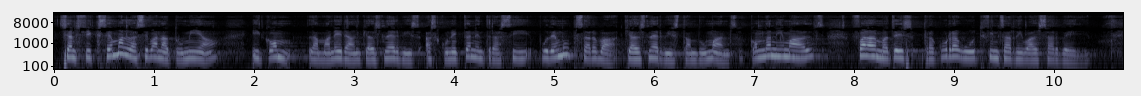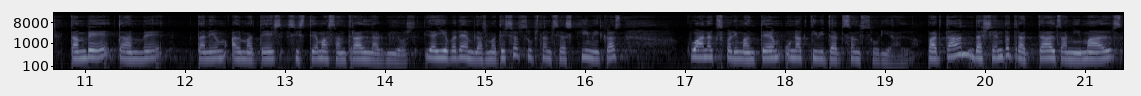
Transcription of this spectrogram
Si ens fixem en la seva anatomia i com la manera en què els nervis es connecten entre si, podem observar que els nervis tant d'humans com d'animals fan el mateix recorregut fins a arribar al cervell. També també tenim el mateix sistema central nerviós i alliberem les mateixes substàncies químiques quan experimentem una activitat sensorial. Per tant, deixem de tractar els animals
